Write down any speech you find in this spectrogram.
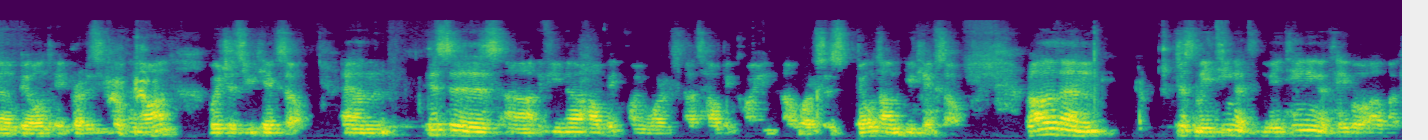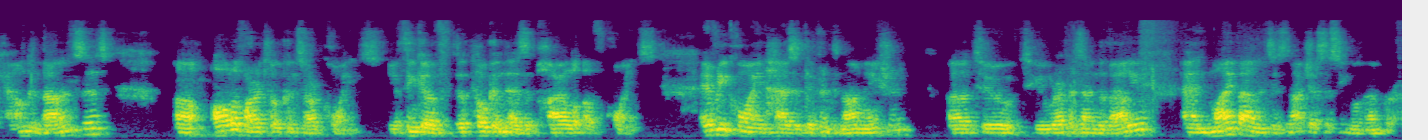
uh, build a privacy token on, which is UTXO. And this is, uh, if you know how Bitcoin works, that's how Bitcoin uh, works, is built on UTXO. Rather than just maintain a, maintaining a table of account and balances, uh, all of our tokens are coins. You think of the token as a pile of coins every coin has a different denomination uh, to, to represent the value. And my balance is not just a single number.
